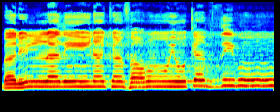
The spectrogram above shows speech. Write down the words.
بل الذين كفروا يكذبون.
